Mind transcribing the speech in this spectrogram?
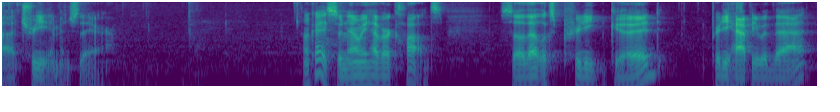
uh, tree image there. Okay, so now we have our clouds. So that looks pretty good. Pretty happy with that.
